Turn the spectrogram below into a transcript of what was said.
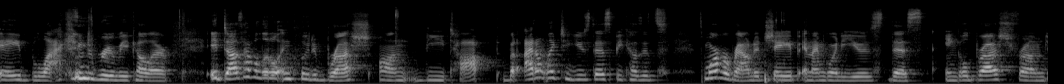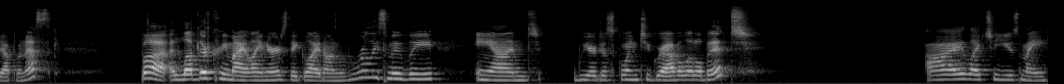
a blackened ruby color. It does have a little included brush on the top, but I don't like to use this because it's it's more of a rounded shape and I'm going to use this angled brush from Japonesque. But I love their cream eyeliners. They glide on really smoothly and we are just going to grab a little bit. I like to use my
